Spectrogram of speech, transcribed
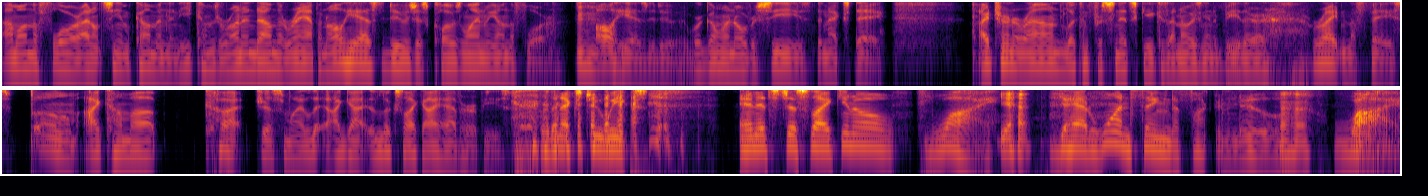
I'm on the floor. I don't see him coming. And he comes running down the ramp. And all he has to do is just clothesline me on the floor. Mhm. All he has to do. We're going overseas the next day. I turn around looking for Snitsky because I know he's going to be there. Right in the face. Boom. I come up, cut just my li- I got it looks like I have herpes for the next 2 weeks. And it's just like, you know, why? Yeah. You had one thing to fucking do. Uh-huh. Why?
